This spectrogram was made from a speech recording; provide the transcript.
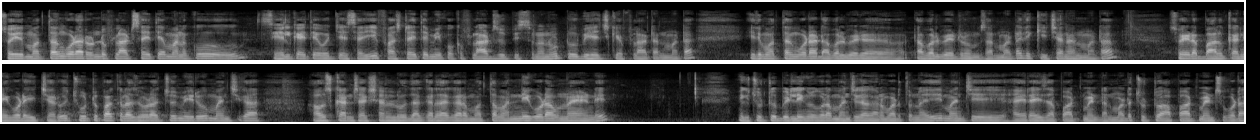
సో ఇది మొత్తం కూడా రెండు ఫ్లాట్స్ అయితే మనకు సేల్కి అయితే వచ్చేసాయి. ఫస్ట్ అయితే మీకు ఒక ఫ్లాట్ చూపిస్తున్నాను. టూ బిహెచ్కే ఫ్లాట్ అనమాట ఇది మొత్తం కూడా డబల్ బెడ్ డబల్ బెడ్రూమ్స్ అనమాట ఇది కిచెన్ అనమాట సో ఇక్కడ బాల్కనీ కూడా ఇచ్చారు. చుట్టుపక్కల చూడొచ్చు మీరు. మంచిగా హౌస్ కన్స్ట్రక్షన్లు దగ్గర దగ్గర మొత్తం అన్నీ కూడా ఉన్నాయండి. మీకు చుట్టూ బిల్డింగ్లు కూడా మంచిగా కనబడుతున్నాయి. మంచి హై రైజ్ అపార్ట్మెంట్ అనమాట చుట్టూ అపార్ట్మెంట్స్ కూడా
